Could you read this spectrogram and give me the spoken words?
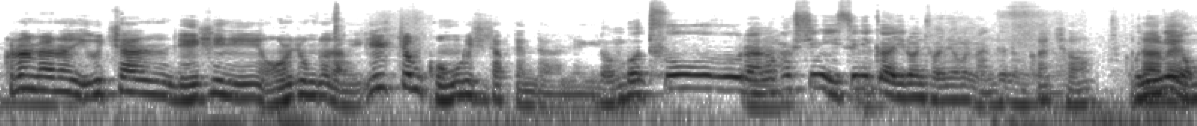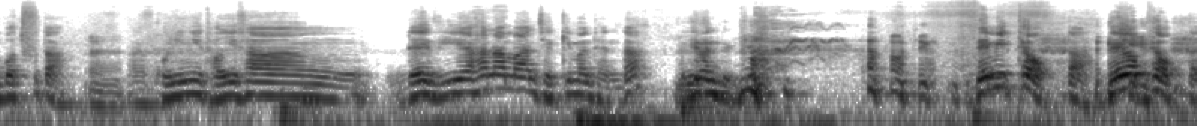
그러면은 이 의치안 내신이 어느 정도 나게 1.0으로 시작된다는 얘기. 넘버 투라는 네. 확신이 있으니까 이런 전형을 만드는 거예요. 그렇죠. 본인이 넘버 투다 예. 아, 본인이 더 이상 내 위에 하나만 제끼면 된다? 이런 느낌. 내 밑에 없다. 내 옆에 없다.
